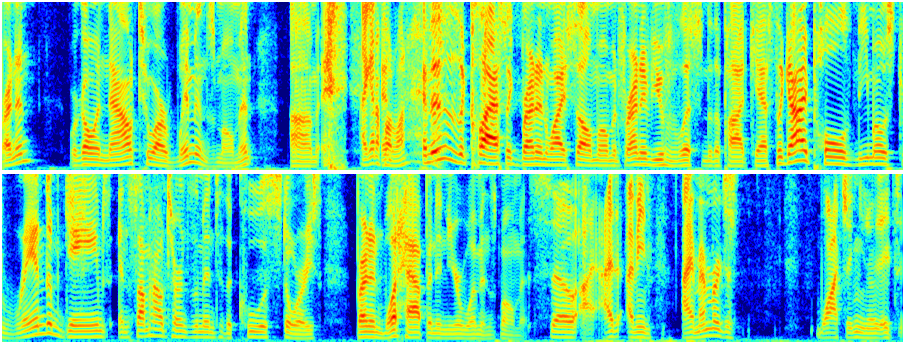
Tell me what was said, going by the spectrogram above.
Brendan, we're going now to our women's moment. Um, I got a fun and, one. and this is a classic Brendan Weissel moment for any of you who've listened to the podcast. The guy pulls the most random games and somehow turns them into the coolest stories. Brendan, what happened in your women's moment? So I, I, I mean, I remember just watching. You know, it's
